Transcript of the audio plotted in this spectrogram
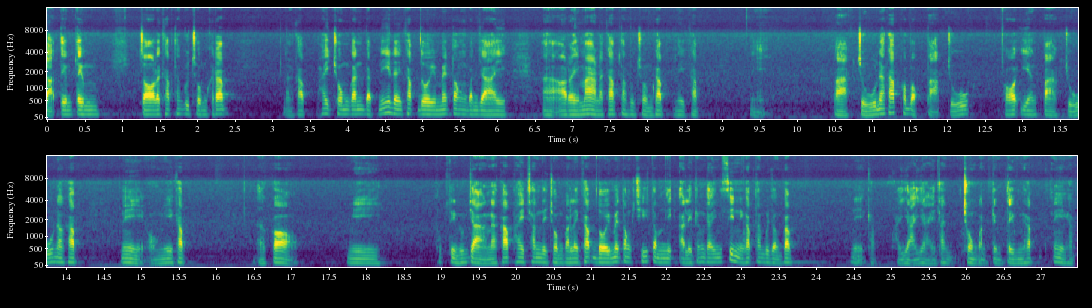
จะๆเต็มเต็มๆจอแล้วครับท่านผู้ชมครับ นะครับให้ชมกันแบบนี้เลยครับ โดยไม่ต้องบรรยายอะไรมากนะครับท่านผู้ชมครับนี่ครับนี่ปากจูนะครับเขาบอกปากจูพอเอียงปากจูนะครับ นี่องค์นี้ครับ แล้วก็มีทุกสิ่งทุกอย่างนะครับ ให้ท่านได้ชมกันเลยครับ โดยไม่ต้องชี้ตำหนิอะไรทั้งใดทั้งสิ้นครับท่านผู้ชมครับนี่ครับขยายใหญ่ให้ท่านชมกันเต็มๆนะครับนี่ครับ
